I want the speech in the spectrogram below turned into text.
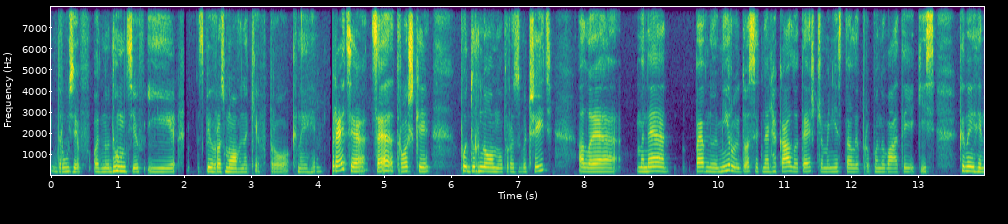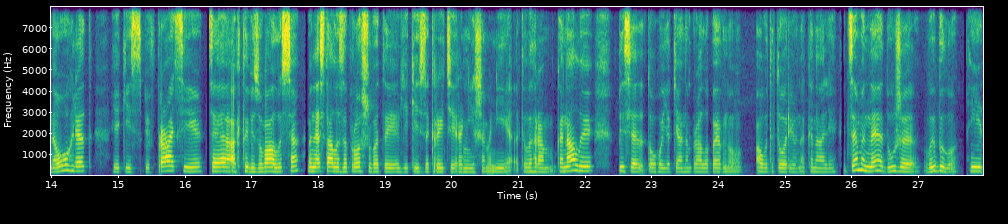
друзів, однодумців і співрозмовників про книги. Третє, це трошки по-дурному прозвучить, але мене певною мірою досить налякало те, що мені стали пропонувати якісь книги на огляд. Якісь співпраці це активізувалося. Мене стали запрошувати в якісь закриті раніше мені телеграм-канали після того, як я набрала певну аудиторію на каналі. І це мене дуже вибило. І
